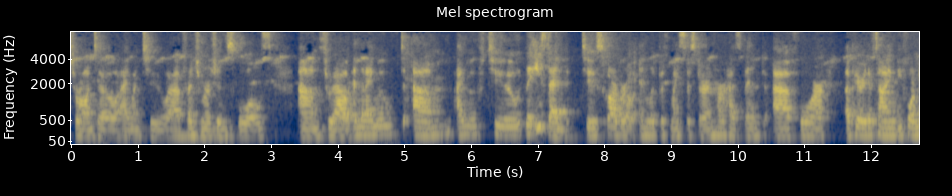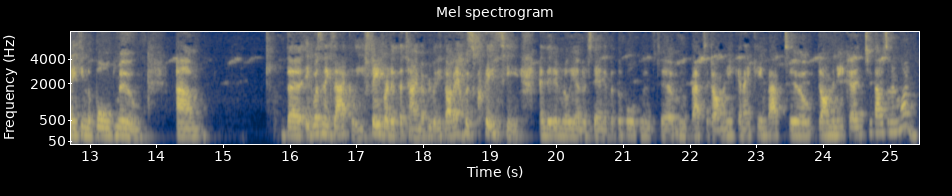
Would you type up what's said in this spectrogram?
Toronto. I went to uh, French immersion schools um, throughout, and then I moved. Um, I moved to the east end to Scarborough and lived with my sister and her husband uh, for a period of time before making the bold move. Um, the it wasn't exactly favored at the time. Everybody thought I was crazy, and they didn't really understand it. But the bold move to move back to Dominica, and I came back to Dominica in 2001.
